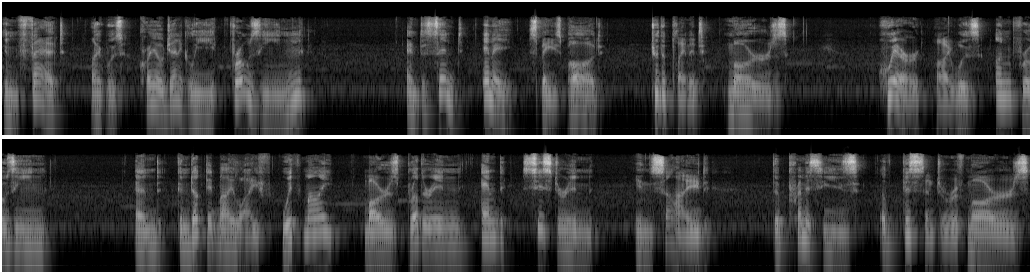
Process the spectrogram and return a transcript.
In fact, I was cryogenically frozen and sent in a space pod to the planet Mars, where I was unfrozen and conducted my life with my Mars brotherin and sisterin inside the premises of the center of Mars.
